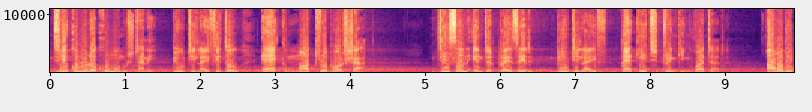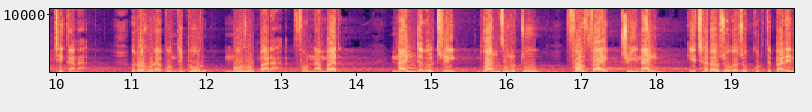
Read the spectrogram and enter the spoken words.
যে কোনো রকম অনুষ্ঠানে বিউটি লাইফই তো একমাত্র ভরসা। জিসান এন্টারপ্রাইজের beauty life package drinking water. আমাদের ঠিকানা Rahara Bandipur Morurpara phone number nine double three one zero two four five three nine. এছাড়াও যোগাযোগ করতে পারেন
